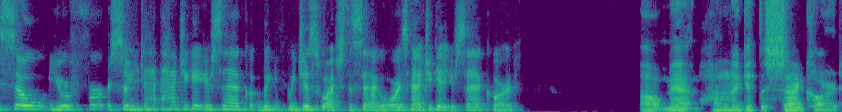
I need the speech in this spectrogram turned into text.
so your first so you, how'd you get your SAG? We we just watched the SAG Awards. How'd you get your SAG card? Oh man, how did I get the SAG card?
